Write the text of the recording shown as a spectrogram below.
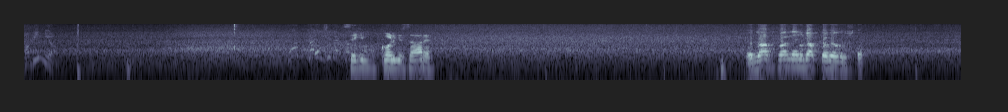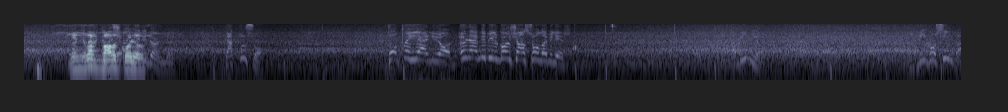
Fabinho. Top kalecide kalıyor. 8 gol girse var ya. Özel FIFA'nın en uzak golü olur işte. En uzak balık golü olur. Gattuso. Topla ilerliyor. Önemli bir gol şansı olabilir. Fabinho. Rodrigo Silva.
